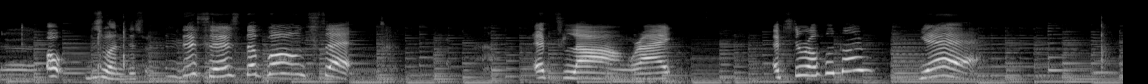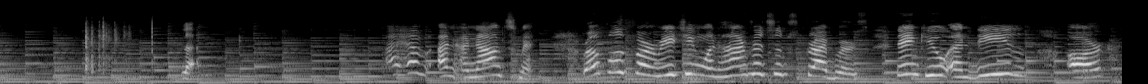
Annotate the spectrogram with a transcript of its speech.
Yeah. Oh, this one, this one. This is the bone set. It's long, right? It's the ruffle time? Yeah. Look. I have an announcement. Ruffles for reaching 100 subscribers. Thank you, and these are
